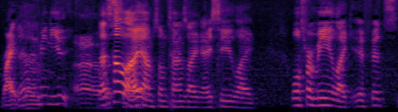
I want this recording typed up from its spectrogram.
right. Yeah, I mean, you. Uh, that's what's how I am sometimes. Like I see, like, well, for me, like if it's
